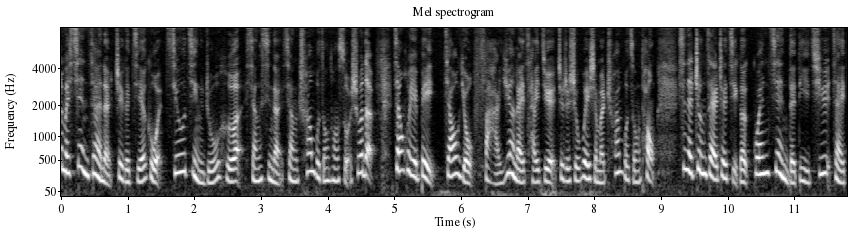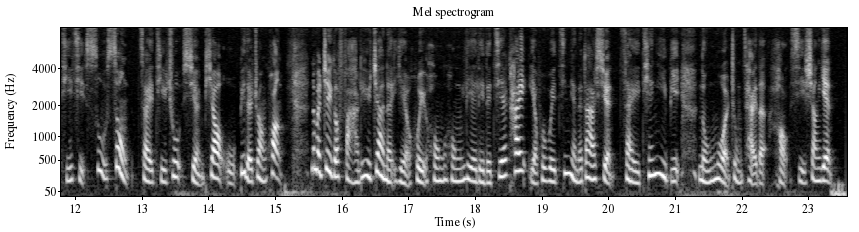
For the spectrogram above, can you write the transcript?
那么现在呢，这个结果究竟如何？相信呢，像川普。总统所说的将会被交由法院来裁决，这就是为什么川普总统现在正在这几个关键的地区在提起诉讼，在提出选票舞弊的状况。那么这个法律战呢，也会轰轰烈烈的揭开，也会为今年的大选再添一笔浓墨重彩的好戏上演。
